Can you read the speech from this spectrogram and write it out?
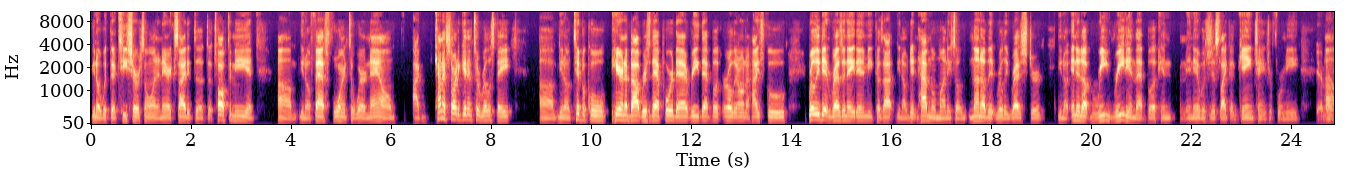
you know, with their t-shirts on and they're excited to to talk to me. And um, you know, fast forward to where now I kind of started getting into real estate um, you know, typical hearing about Rich Dad Poor Dad, read that book earlier on in high school, really didn't resonate in me because I, you know, didn't have no money. So none of it really registered. You know, ended up rereading that book and and it was just like a game changer for me. Yeah, man. Uh,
